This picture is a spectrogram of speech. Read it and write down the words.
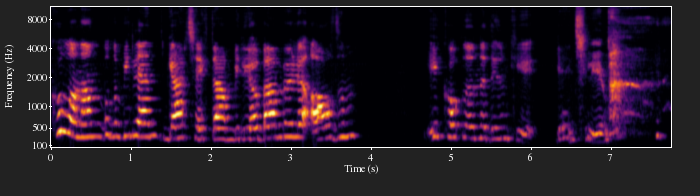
Kullanan bunu bilen gerçekten biliyor. Ben böyle aldım. İlk koklarında dedim ki gençliğim.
